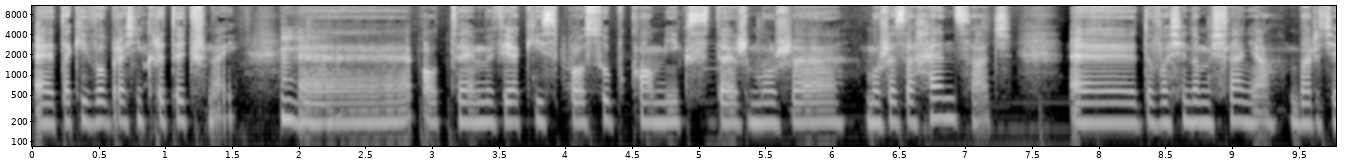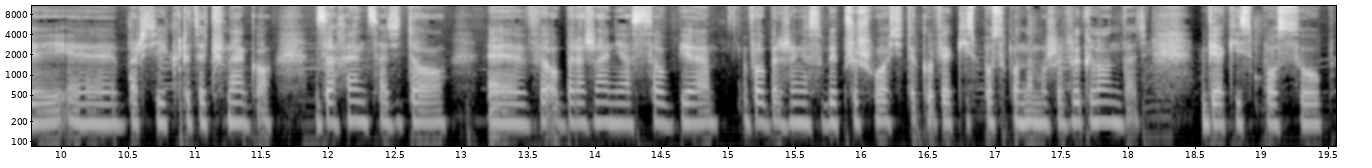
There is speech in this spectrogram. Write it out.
e, takiej wyobraźni krytycznej, e, o tym, w jaki sposób komiks też może, może zachęcać do właśnie do myślenia bardziej, bardziej krytycznego, zachęcać do wyobrażania sobie, wyobrażania sobie przyszłości, tego w jaki sposób ona może wyglądać, w jaki sposób,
